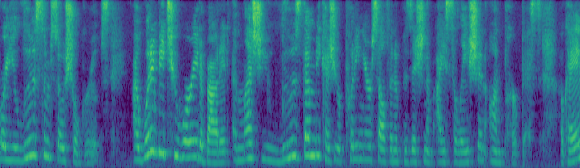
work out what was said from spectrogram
or you lose lose some social groups. I wouldn't be too worried about it unless you lose them because you're putting yourself in a position of isolation on purpose. Okay.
